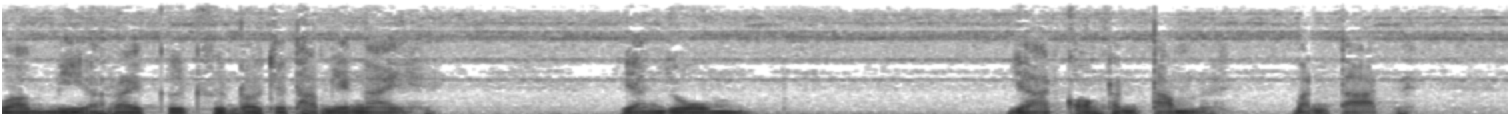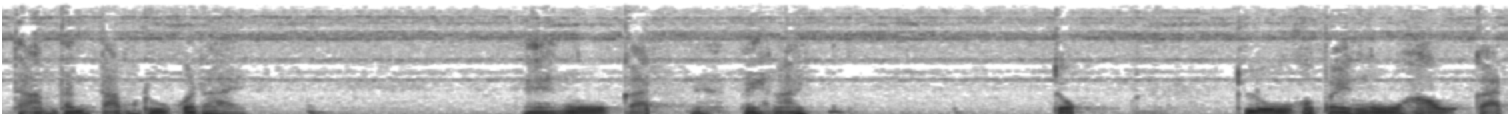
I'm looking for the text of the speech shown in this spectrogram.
ว่ามีอะไรเกิดขึ้นเราจะทำยังไง อย่างโยมญาติของท่านตั้มเลยบรรดาดถามท่านตั้มดูก็ได้ งูกัดไปหาจกรูเข้าไปงูเห่ากัด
